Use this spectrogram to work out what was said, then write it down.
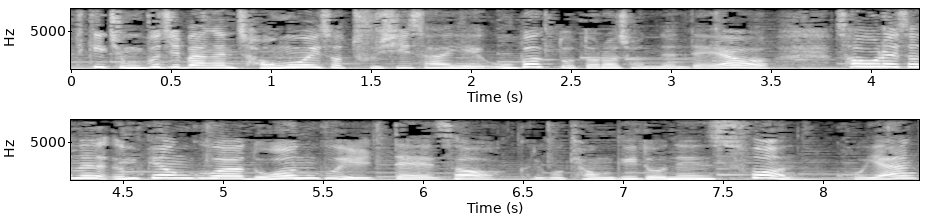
특히 중부 지방은 정오에서 2시 사이에 우박도 떨어졌는데요. 서울에서는 은평구와 노원구 일대에서 그리고 경기도는 수원, 고양,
